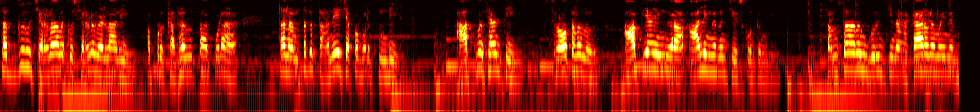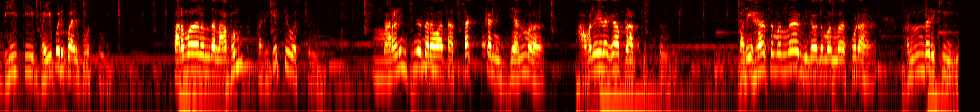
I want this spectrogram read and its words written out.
సద్గురు చరణాలకు శరణు వెళ్ళాలి. అప్పుడు కథ అంతా కూడా తనంతట తానే చెప్పబడుతుంది. ఆత్మశాంతి శ్రోతలను ఆప్యాయంగా ఆలింగనం చేసుకుంటుంది. సంసారం గురించిన అకారణమైన భీతి భయపడి పారిపోతుంది. పరమానంద లాభం పరిగెత్తి వస్తుంది. మరణించిన తర్వాత చక్కని జన్మ అవలేలగా ప్రాప్తిస్తుంది. పరిహాసమన్నా వినోదమన్నా కూడా అందరికీ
